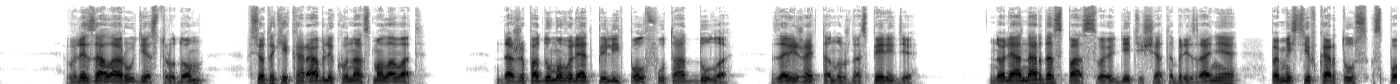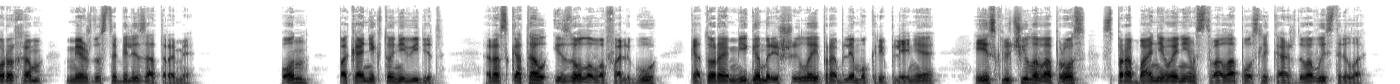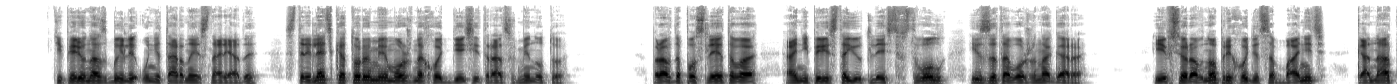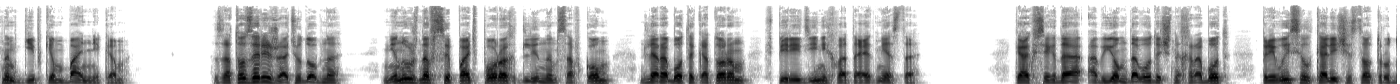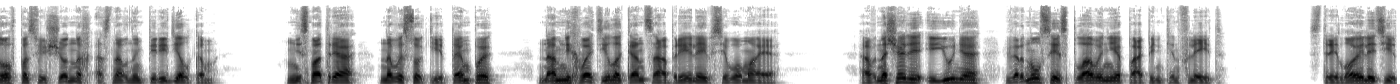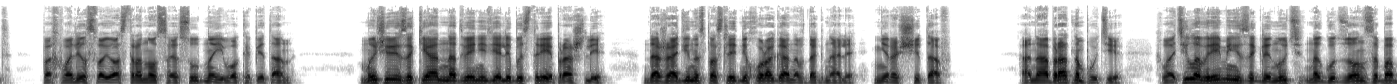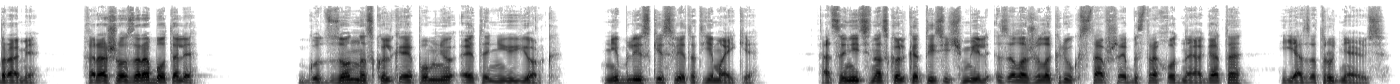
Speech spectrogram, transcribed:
Влезало орудие с трудом, все-таки кораблик у нас маловат. Даже подумывали отпилить полфута от дула, заряжать-то нужно спереди. Но Леонардо спас свое детище от обрезания, поместив картуз с порохом между стабилизаторами. Он, пока никто не видит, раскатал из олова фольгу, которая мигом решила и проблему крепления, и исключила вопрос с пробаниванием ствола после каждого выстрела. Теперь у нас были унитарные снаряды, стрелять которыми можно хоть 10 раз в минуту. Правда, после этого они перестают лезть в ствол из-за того же нагара. И все равно приходится банить канатным гибким банником. Зато заряжать удобно не нужно всыпать порох длинным совком, для работы которым впереди не хватает места. Как всегда, объем доводочных работ превысил количество трудов, посвященных основным переделкам. Несмотря на высокие темпы, нам не хватило конца апреля и всего мая. А в начале июня вернулся из плавания папенькин флейт. «Стрелой летит», — похвалил свое остроносое судно его капитан. Мы через океан на две недели быстрее прошли, даже один из последних ураганов догнали, не рассчитав. А на обратном пути хватило времени заглянуть на Гудзон за бобрами. Хорошо заработали. Гудзон, насколько я помню, это Нью-Йорк. Не близкий свет от Ямайки. Оценить, на сколько тысяч миль заложила крюк ставшая быстроходная Агата, я затрудняюсь.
